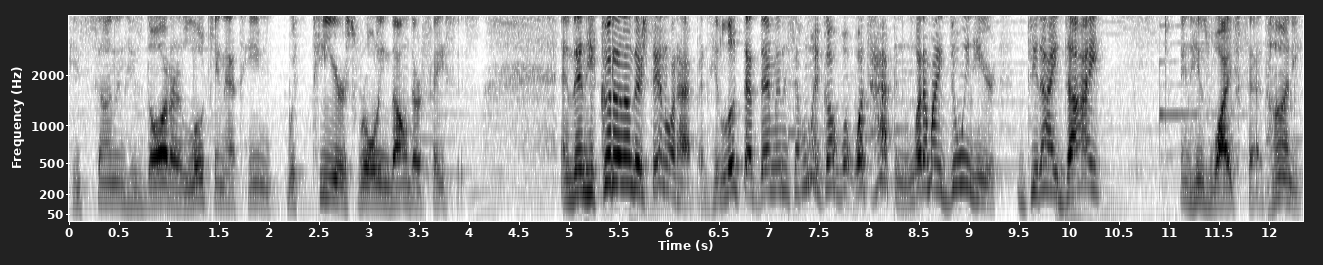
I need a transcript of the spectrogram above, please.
his son, and his daughter looking at him with tears rolling down their faces. And then he couldn't understand what happened. He looked at them and he said, Oh my God, what, what's happening? What am I doing here? Did I die? And his wife said, Honey,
